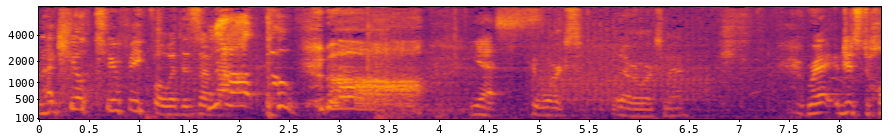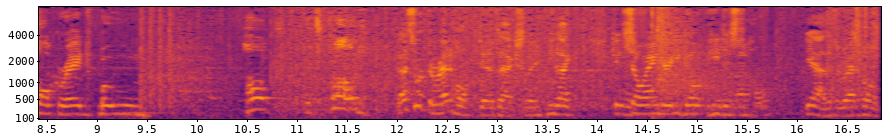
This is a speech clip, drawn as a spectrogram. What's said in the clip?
and I killed two people with this. No! Poof! Ah! Yes. It works. Whatever works, man. Ra- just Hulk rage, boom. Hulk, explode! That's what the Red Hulk does, actually. He like gets so angry, he go, he just. Red Hulk? Yeah, there's a Red Hulk.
